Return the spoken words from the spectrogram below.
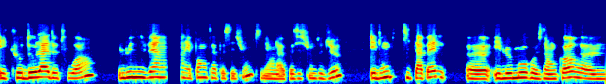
et qu'au-delà de toi, l'univers n'est pas en ta possession, qui est en la possession de Dieu, et donc qui t'appelle, euh, et le mot revient encore, euh,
